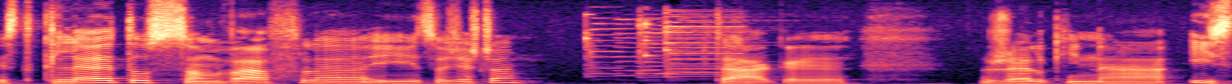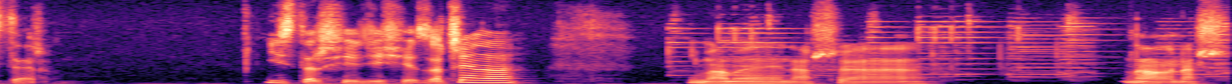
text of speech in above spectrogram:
Jest kletus, są wafle i coś jeszcze? Tak, y, żelki na Easter. Easter się dzisiaj zaczyna i mamy nasze, no nasz,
